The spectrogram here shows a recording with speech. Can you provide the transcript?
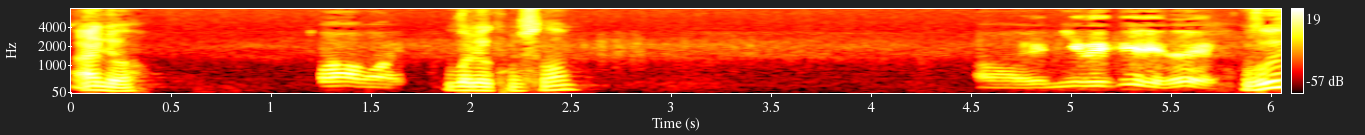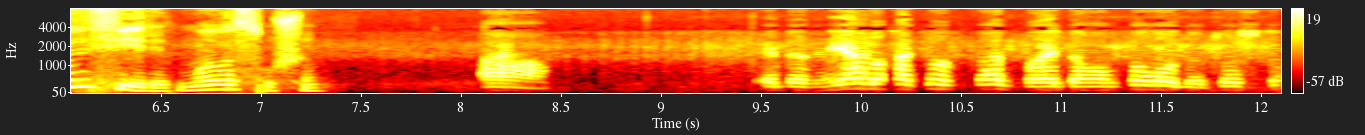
Алло. Салам Валикум салам. Не в эфире, да? Вы в эфире, мы вас слушаем. Ага. Это, я бы хотел сказать по этому поводу, то, что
